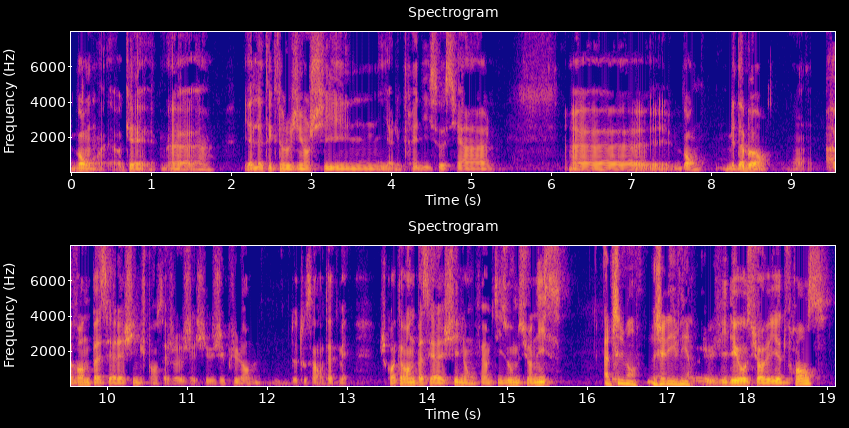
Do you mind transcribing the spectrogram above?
bon, ok, il y a de la technologie en Chine, il y a le crédit social, bon, mais d'abord, avant de passer à la Chine, je pense, j'ai plus l'ordre de tout ça en tête, mais je crois qu'avant de passer à la Chine, on fait un petit zoom sur Nice. Absolument, j'allais y venir. Vidéo surveillée de France,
